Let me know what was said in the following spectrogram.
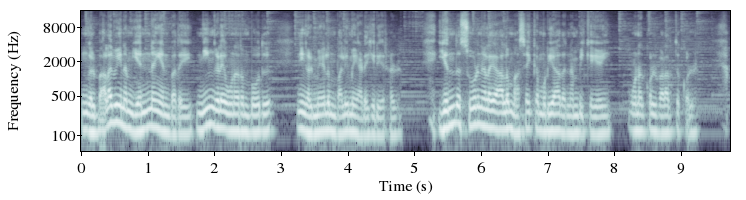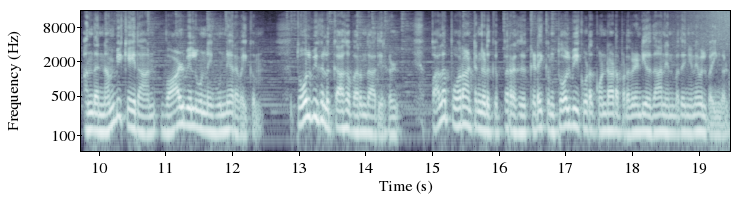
உங்கள் பலவீனம் என்ன என்பதை நீங்களே உணரும்போது நீங்கள் மேலும் வலிமை அடைகிறீர்கள். எந்த சூழ்நிலையாலும் அசைக்க முடியாத நம்பிக்கையை உனக்குள் வளர்த்துக்கொள். அந்த நம்பிக்கைதான் வாழ்வில் உன்னை முன்னேற வைக்கும். தோல்விகளுக்காக வருந்தாதீர்கள். பல போராட்டங்களுக்கு பிறகு கிடைக்கும் தோல்வி கூட கொண்டாடப்பட வேண்டியதுதான் என்பதை நினைவில் வையுங்கள்.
